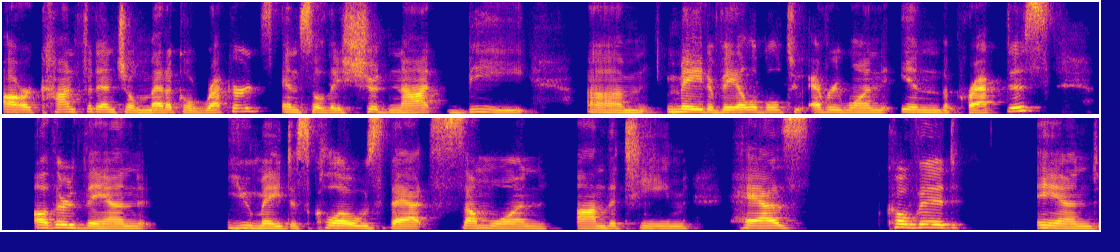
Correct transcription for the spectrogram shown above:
are confidential medical records, and so they should not be um, made available to everyone in the practice, other than you may disclose that someone on the team has COVID and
